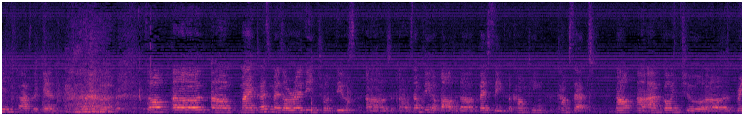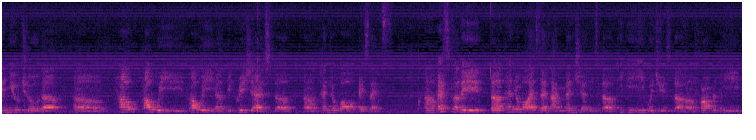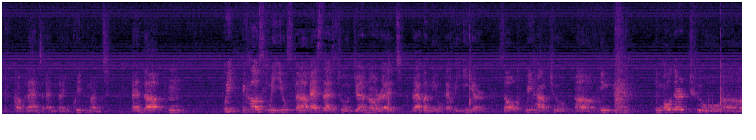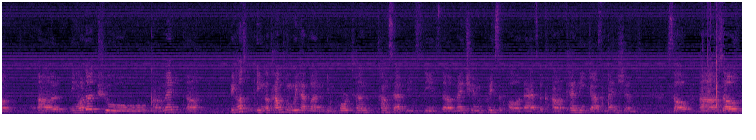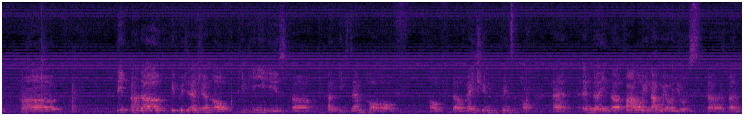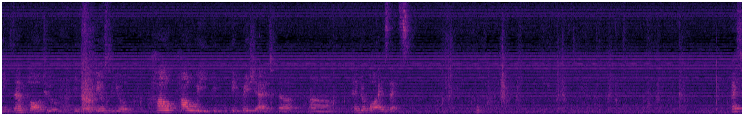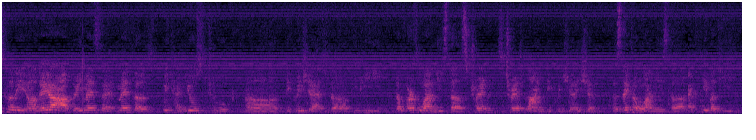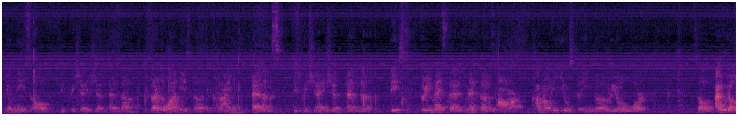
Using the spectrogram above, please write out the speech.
accounting class again. so uh, um, my classmates already introduced uh, uh, something about the basic accounting concept. Now uh, I'm going to uh, bring you to the how how we how we depreciate the tangible assets. Uh, basically, the tangible assets I mentioned is the PPE, which is the uh, property, uh, plant, and equipment. And uh, mm, we, because we use the assets to generate revenue every year, so we have to, uh, in, in, order to, uh, in order to make because in accounting we have an important concept is, is the matching principle that uh, Kenny just mentioned. So, uh, so uh, the, uh, the depreciation of PPE is uh, an example of, of the matching principle. And, and in the following, I will use an example to introduce you how, how we depreciate the uh, tangible assets. Basically, uh, there are three methods we can use to uh, depreciate the PPE. The first one is the straight, straight line depreciation. The second one is the activity units of depreciation. And the third one is the declining balance depreciation. And uh, these three method, methods are commonly used in the real world. So I will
